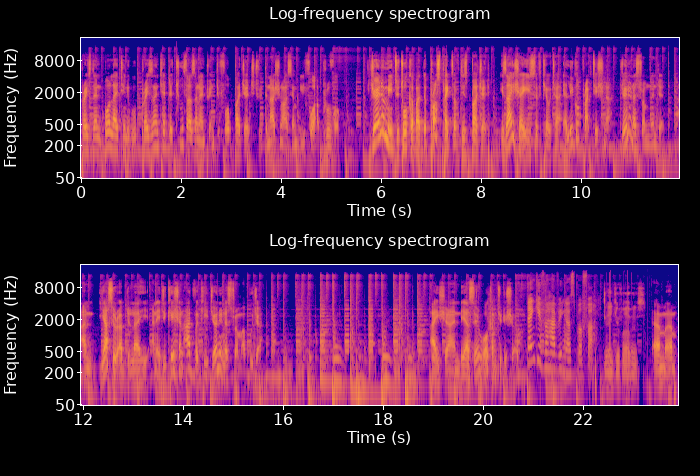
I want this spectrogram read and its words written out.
President Bola Tinubu presented the 2024 budget to the National Assembly for approval. Joining me to talk about the prospect of this budget is Aisha Yusuf Kyota, a legal practitioner joining us from London, and Yasir Abdullahi, an education advocate joining us from Abuja. Aisha and Yasir, welcome to the show. Thank you for having us, Buffer. Thank you for having us. Um, um,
